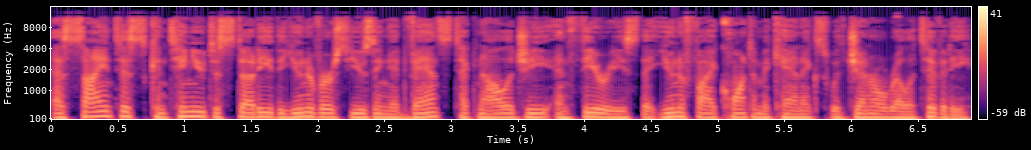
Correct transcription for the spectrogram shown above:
As scientists continue to study the universe using advanced technology and theories that unify quantum mechanics with general relativity,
